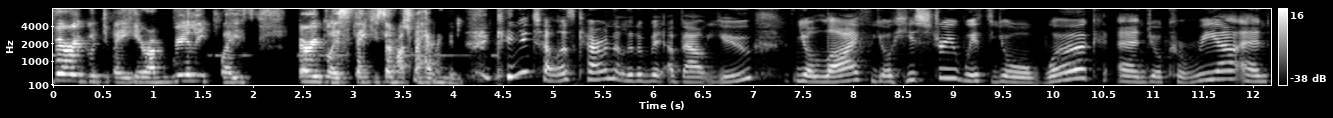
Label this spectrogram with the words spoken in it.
very good to be here. I'm really pleased, very blessed. Thank you so much for having me. Can you tell us, Karen, a little bit about you, your life, your history with your work and your career, and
